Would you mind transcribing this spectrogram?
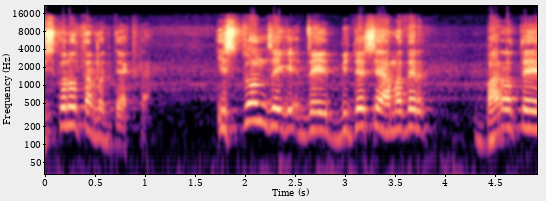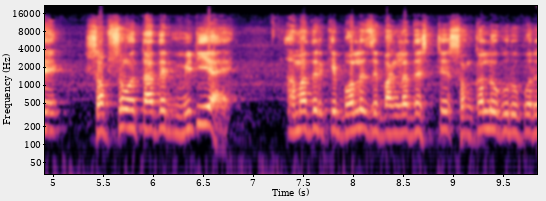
ইস্কনও তার মধ্যে একটা। ইস্কন যে যে বিদেশে আমাদের ভারতে সবসময় তাদের মিডিয়ায় আমাদেরকে বলে যে বাংলাদেশে সংখ্যালঘুর উপরে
